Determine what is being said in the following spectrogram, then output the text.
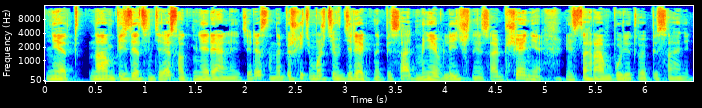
Нет, нам пиздец интересно, вот мне реально интересно. Напишите, можете в директ написать, мне в личные сообщения. Инстаграм будет в описании.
